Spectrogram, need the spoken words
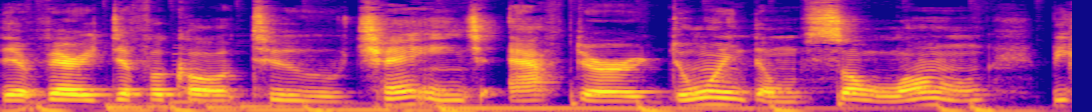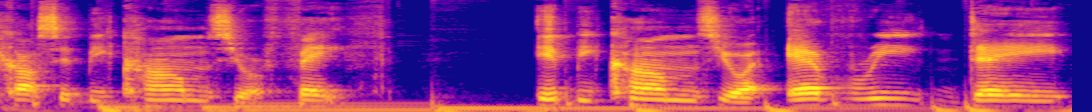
They're very difficult to change after doing them so long because it becomes your faith it becomes your everyday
